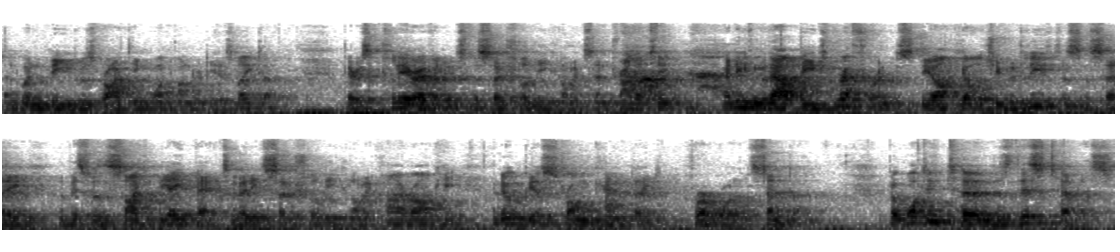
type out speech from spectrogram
and when Bede was writing 100 years later. There is clear evidence for social and economic centrality, and even without Bede's reference, the archaeology would lead us to say that this was a site at the apex of any social and economic hierarchy, and it would be a strong candidate for a royal centre. But what in turn does this tell us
